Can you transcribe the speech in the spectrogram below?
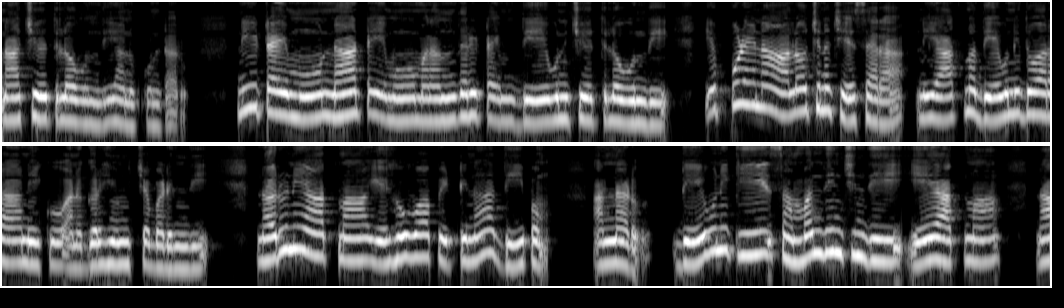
నా చేతిలో ఉంది అనుకుంటారు. నీ టైము నా టైము మనందరి టైం దేవుని చేతిలో ఉంది. ఎప్పుడైనా ఆలోచన చేశారా? నీ ఆత్మ దేవుని ద్వారా నీకు అనుగ్రహించబడింది. నరుని ఆత్మ ఎహోవా పెట్టిన దీపం అన్నాడు. దేవునికి సంబంధించింది ఏ ఆత్మ? నా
